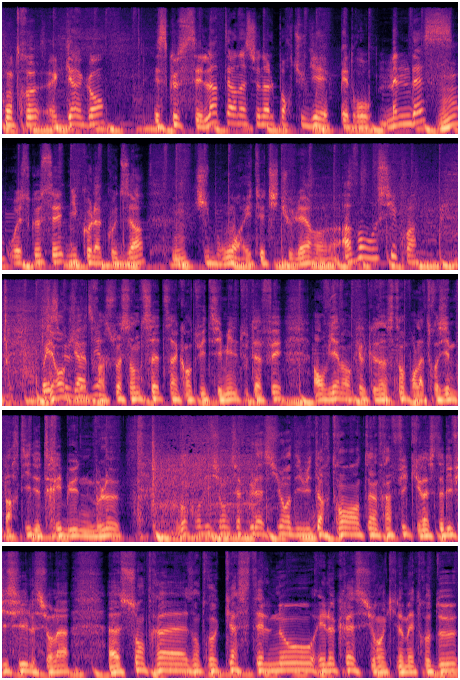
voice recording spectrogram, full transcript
contre Guingamp? Est-ce que c'est l'international portugais Pedro Mendes Mmh. ou est-ce que c'est Nicolas Cozza Mmh. qui bon a été titulaire euh, avant aussi quoi? Vous voyez ce que je veux 04 dire 67 58 6000 tout à fait. On revient dans quelques instants pour la troisième partie de Tribune Bleue. Vos conditions de circulation à 18h30, un trafic qui reste difficile sur la euh, 113 entre Castelnau et Le Cresse sur 1 km 2.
